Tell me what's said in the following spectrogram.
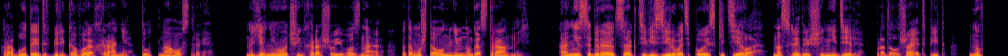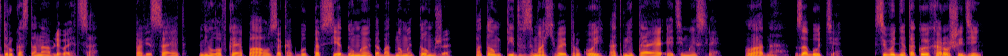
работает в береговой охране, тут, на острове. Но я не очень хорошо его знаю, потому что он немного странный. Они собираются активизировать поиски тела на следующей неделе, продолжает Пит, но вдруг останавливается. Повисает неловкая пауза, как будто все думают об одном и том же. Потом Пит взмахивает рукой, отметая эти мысли. «Ладно, забудьте. Сегодня такой хороший день.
